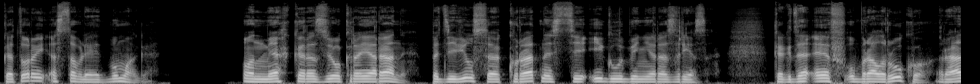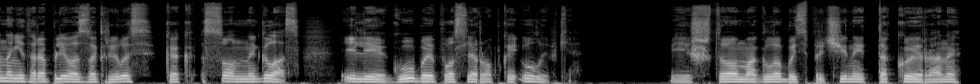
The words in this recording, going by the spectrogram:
который оставляет бумага. Он мягко развел края раны, подивился аккуратности и глубине разреза. Когда Эф убрал руку, рана неторопливо закрылась, как сонный глаз или губы после робкой улыбки. «И что могло быть причиной такой раны?»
